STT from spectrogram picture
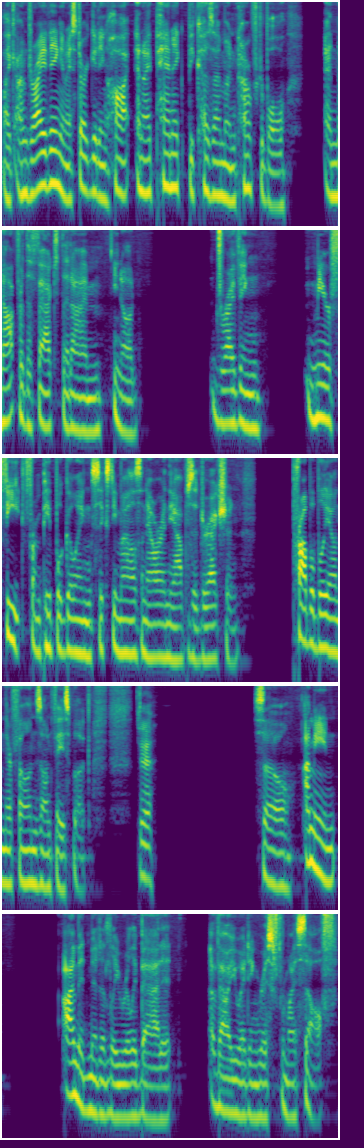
Like I'm driving and I start getting hot and I panic because I'm uncomfortable and not for the fact that I'm, you know, driving mere feet from people going 60 miles an hour in the opposite direction, probably on their phones on Facebook. Yeah. So, I mean, I'm admittedly really bad at evaluating risk for myself.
